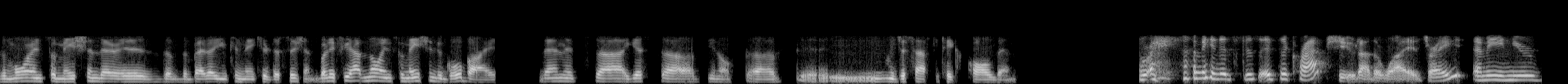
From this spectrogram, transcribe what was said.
the more information there is the, the better you can make your decision but if you have no information to go by then it's uh, i guess uh, you know uh, we just have to take a call then Right. I mean, it's just it's a crapshoot otherwise, right? I mean, you're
